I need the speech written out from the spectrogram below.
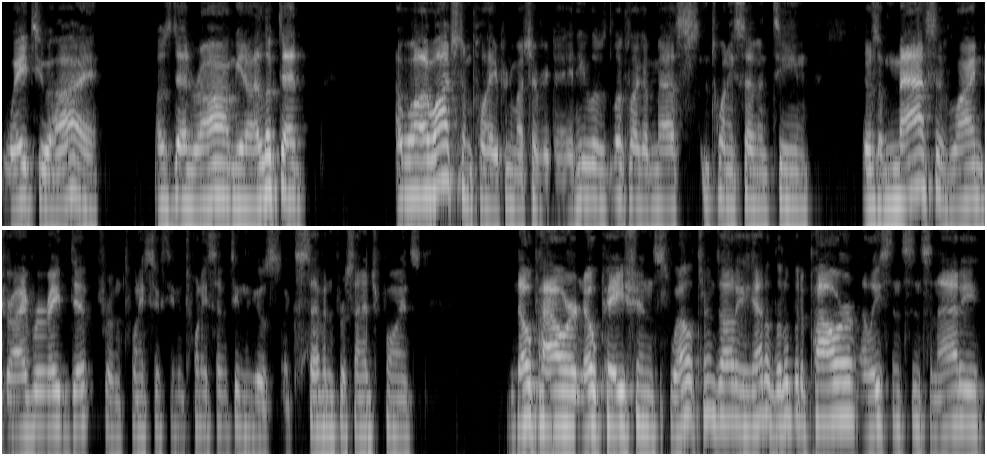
way too high. I was dead wrong. You know, I looked at well, I watched him play pretty much every day, and he looked like a mess in 2017. There was a massive line drive rate dip from 2016 to 2017. I think it was like seven percentage points. No power, no patience. Well, it turns out he had a little bit of power, at least in Cincinnati.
